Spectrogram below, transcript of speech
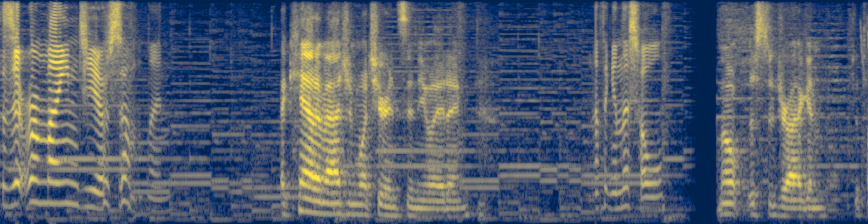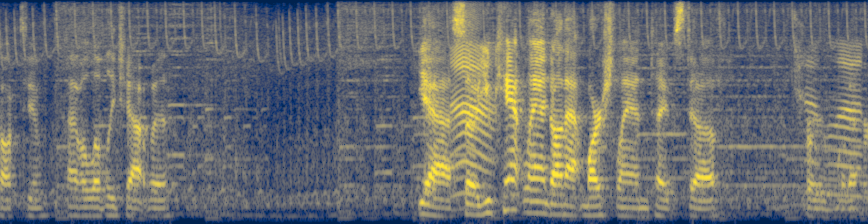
Does it remind you of something? I can't imagine what you're insinuating. Nothing in this hole. Nope, just a dragon to talk to. I have a lovely chat with. Yeah, so you Ah. can't land on that marshland type stuff. For whatever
